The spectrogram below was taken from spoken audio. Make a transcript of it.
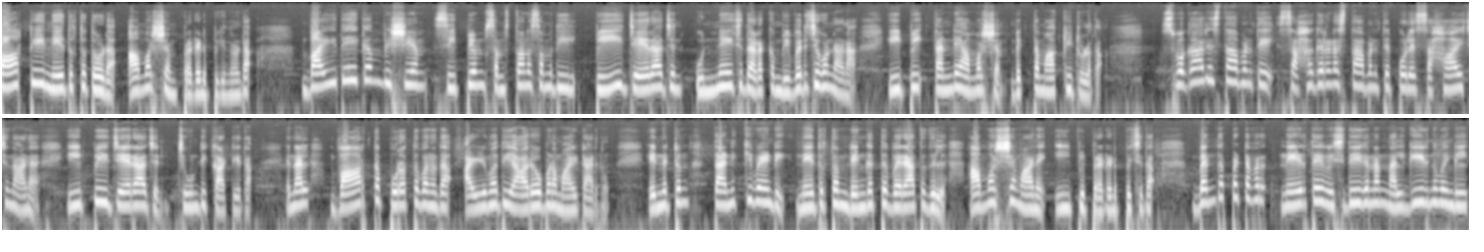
പാർട്ടി നേതൃത്വത്തോട് അമർഷം പ്രകടിപ്പിക്കുന്നുണ്ട്. വൈദേകം വിഷയം സി പി എം സംസ്ഥാന സമിതിയിൽ പി ജയരാജൻ ഉന്നയിച്ചതടക്കം വിവരിച്ചുകൊണ്ടാണ് ഇ പി തന്റെ അമർഷം വ്യക്തമാക്കിയിട്ടുള്ളത്. സ്വകാര്യ സ്ഥാപനത്തെ സഹകരണ സ്ഥാപനത്തെ പോലെ സഹായിച്ചെന്നാണ് ഇ പി ജയരാജൻ ചൂണ്ടിക്കാട്ടിയത്. എന്നാൽ വാർത്ത പുറത്തു വന്നത് അഴിമതി ആരോപണമായിട്ടായിരുന്നു. എന്നിട്ടും തനിക്ക് വേണ്ടി നേതൃത്വം രംഗത്ത് വരാത്തതിൽ അമർഷമാണ് ഇ പി പ്രകടിപ്പിച്ചത്. ബന്ധപ്പെട്ടവർ നേരത്തെ വിശദീകരണം നൽകിയിരുന്നുവെങ്കിൽ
